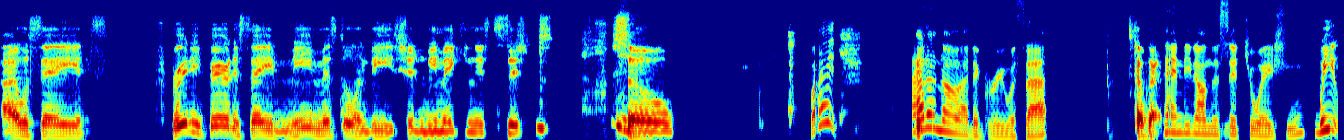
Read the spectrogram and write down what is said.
I would say it's pretty fair to say me, Mystal, and B shouldn't be making these decisions. Hmm. So, What? I don't know. I'd agree with that, okay. depending on the situation. We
